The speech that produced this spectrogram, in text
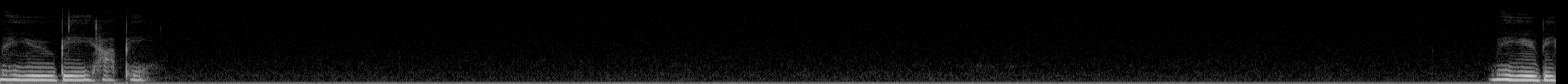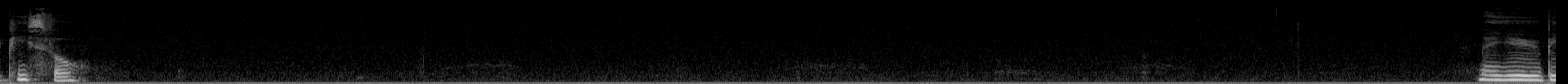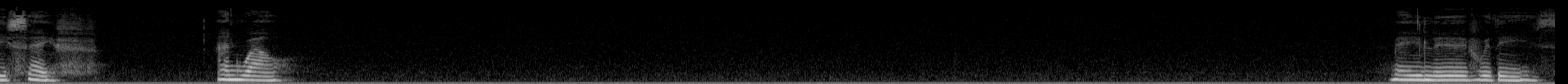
May you be happy. May you be peaceful. May you be safe and well. May you live with ease.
